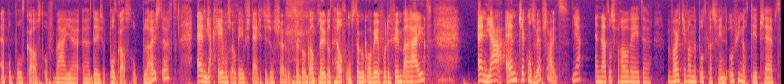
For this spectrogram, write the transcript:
Apple Podcast of waar je uh, deze podcast op luistert. En ja, geef ons ook even sterretjes of zo. Dat is ook altijd leuk. Dat helpt ons toch ook alweer voor de vindbaarheid. En ja, en check onze website. Ja, en laat ons vooral weten wat je van de podcast vindt. Of je nog tips hebt.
